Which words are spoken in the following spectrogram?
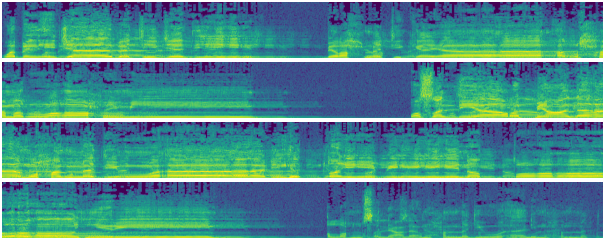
وبالإجابة جدير. برحمتك يا أرحم الراحمين. وصل يا رب على محمد وآله الطيبين الطاهرين. اللهم صل على محمد وآل محمد.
